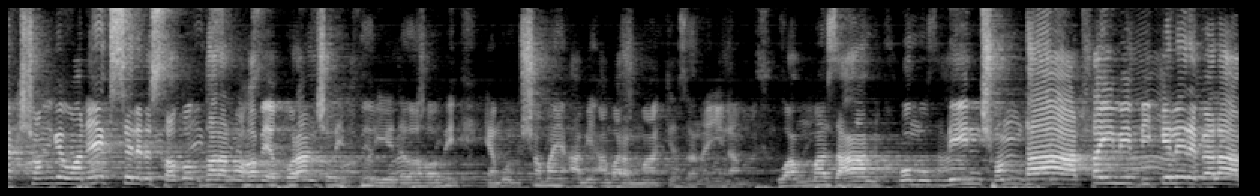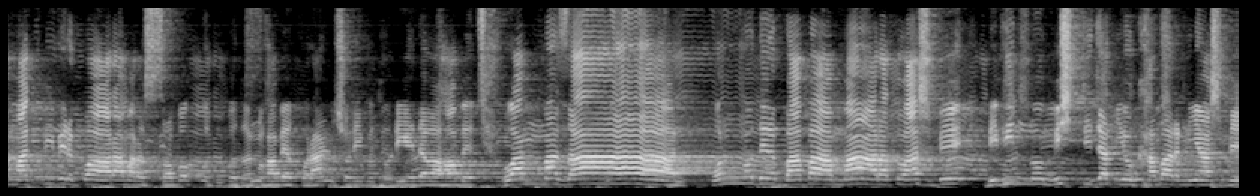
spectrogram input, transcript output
একসঙ্গে অনেক ছেলের সবক ধরানো হবে, কোরআন শরীফ ধরিয়ে দেওয়া হবে। এমন সময় আমি আমার মাকে জানাইলাম, ও আম্মা জান, অমুক দিন সন্ধ্যা টাইমে বিকেলের বেলা মাগরিবের পর আমার সবক উদ্বোধন হবে, কোরআন শরীফ ধরিয়ে দেওয়া হবে। ও আম্মা জান, অন্যদের বাবা মারা তো আসবে, বিভিন্ন মিষ্টি জাতীয় খাবার নিয়ে আসবে,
